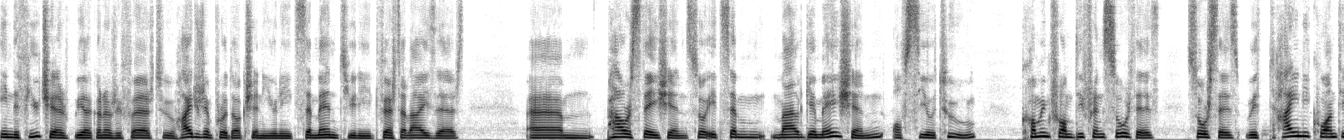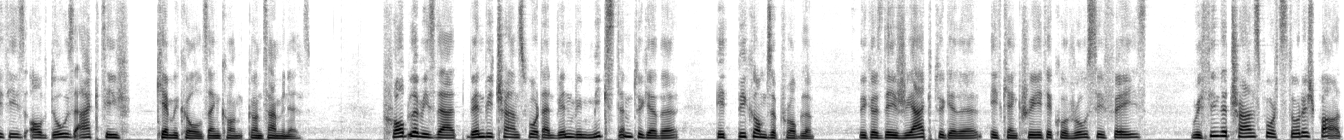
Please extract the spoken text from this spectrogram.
In the future, we are going to refer to hydrogen production units, cement unit, fertilizers, um, power stations. So it's an amalgamation of CO2 coming from different sources, sources with tiny quantities of those active chemicals and con- contaminants. Problem is that when we transport and when we mix them together, it becomes a problem because they react together. It can create a corrosive phase within the transport storage part,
